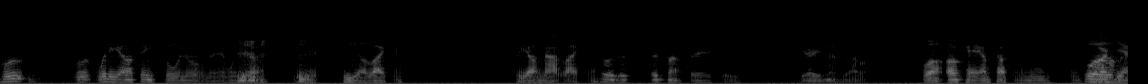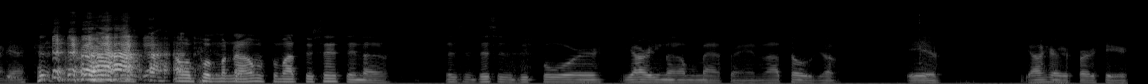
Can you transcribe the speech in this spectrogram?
who, what, what do y'all think's going on, man? What y'all, what y- who y'all liking? Who y'all not liking? well that's, that's not fair because you already know who i like Well, okay, I'm talking to me and Well- Marky, I guess. i'm gonna put my no i'm gonna put my two cents in though this is this is before y'all already know i'm a Mavs fan and i told y'all if y'all heard it first here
